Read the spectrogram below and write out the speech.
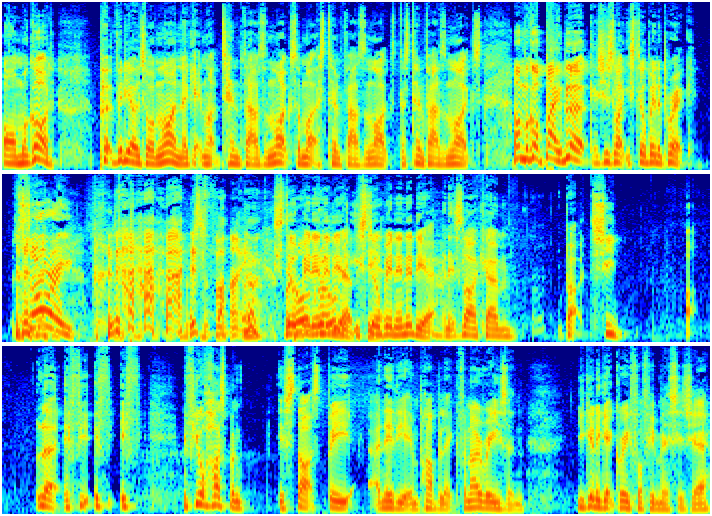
oh my God, put videos online. They're getting like 10,000 likes. I'm like, that's 10,000 likes. That's 10,000 likes. Oh my God, babe, look. And she's like, you're still being a prick. Sorry. it's fine. still We're being an idiot. You're still here. being an idiot, and it's like, um, but she, look, if you, if if if your husband is, starts to be an idiot in public for no reason, you're gonna get grief off your missus, yeah.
